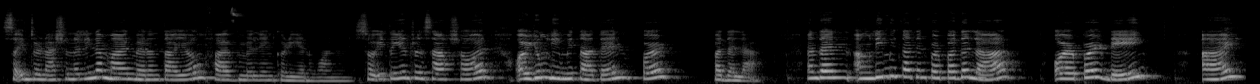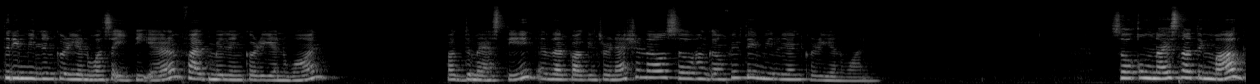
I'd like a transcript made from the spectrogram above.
Sa internationally naman, meron tayong 5 million Korean won. So, ito yung transaction or yung limit natin per padala. And then, ang limit natin per padala or per day ay 3 million Korean won sa ATM, 5 million Korean won pag domestic, and then pag international, so hanggang 50 million Korean won. So, kung nice nating mag,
